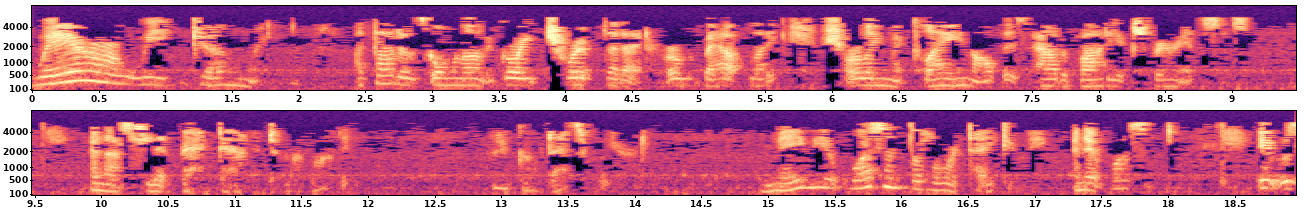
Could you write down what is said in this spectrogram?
where are we going? I thought I was going on a great trip that I'd heard about, like Shirley MacLaine, all these out of body experiences. And I slipped back down into my body. I go, that's weird. Maybe it wasn't the Lord taking me, and it wasn't. It was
